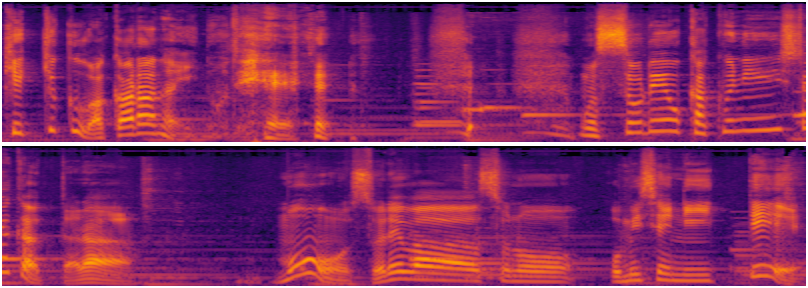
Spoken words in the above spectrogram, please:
結局わからないので もうそれを確認したかったらもうそれはそのお店に行って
